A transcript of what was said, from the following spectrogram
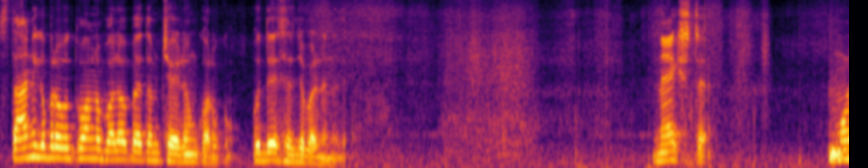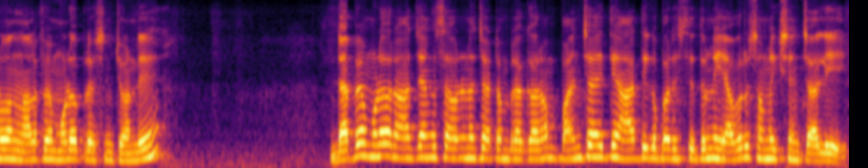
స్థానిక ప్రభుత్వాలను బలోపేతం చేయడం కొరకు ఉద్దేశించబడినది. నెక్స్ట్ మూడు వందల నలభై మూడో ప్రశ్న చూడండి. డెబ్బై మూడో రాజ్యాంగ సవరణ చట్టం ప్రకారం పంచాయతీ ఆర్థిక పరిస్థితులను ఎవరు సమీక్షించాలి?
